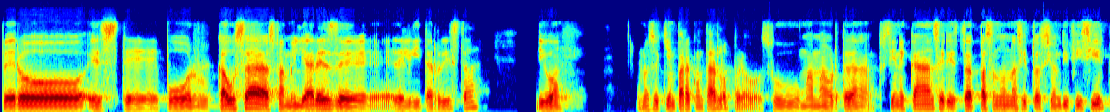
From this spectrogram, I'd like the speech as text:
pero este, por causas familiares de- del guitarrista, digo, no sé quién para contarlo, pero su mamá ahorita pues, tiene cáncer y está pasando una situación difícil.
